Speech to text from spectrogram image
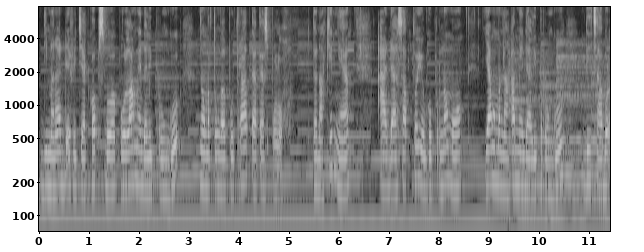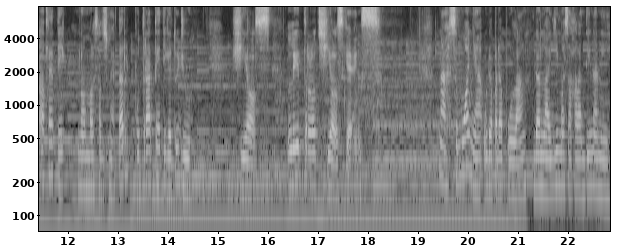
di mana David Jacobs bawa pulang medali perunggu nomor tunggal putra TT10. Dan akhirnya ada Sabto Yogo Purnomo yang memenangkan medali perunggu di cabur atletik nomor 100 meter putra T37. Chills, literal chills gengs. Nah, semuanya udah pada pulang dan lagi masa karantina nih.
